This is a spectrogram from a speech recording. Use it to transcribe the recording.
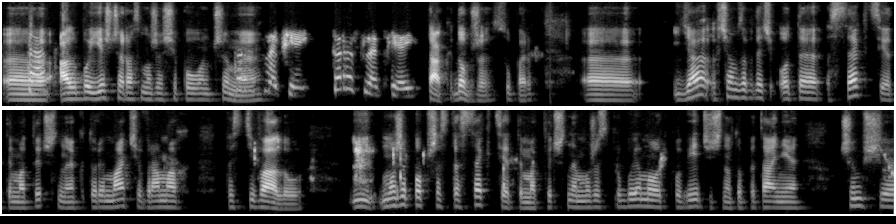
tak. albo jeszcze raz może się połączymy. Teraz lepiej, teraz lepiej. Tak, dobrze, super. Ja chciałam zapytać o te sekcje tematyczne, które macie w ramach festiwalu. I może poprzez te sekcje tematyczne, może spróbujemy odpowiedzieć na to pytanie, czym się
